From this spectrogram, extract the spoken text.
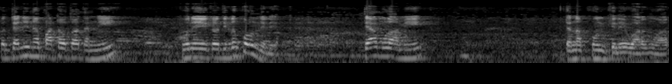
पण त्यांनी न पाठवता त्यांनी पुणे इकडे तिकडे पळून नेले. त्यामुळं आम्ही त्यांना फोन केले वारंवार.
